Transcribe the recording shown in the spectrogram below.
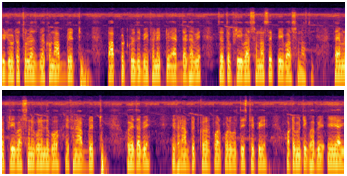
ভিডিওটা চলে আসবে। এখন আপডেট বা আপলোড করে দেবে। এখানে একটু অ্যাড দেখাবে, যেহেতু ফ্রি ভার্সন আছে পে ভার্সন আছে। তাই আমরা ফ্রি ভার্সনে করে নেব। এখানে আপডেট হয়ে যাবে। এখানে আপডেট করার পর পরবর্তী স্টেপে অটোমেটিকভাবে এআই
